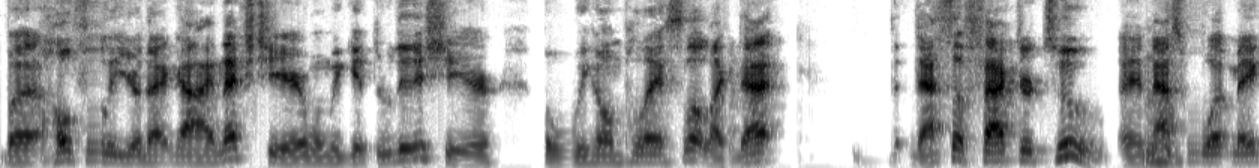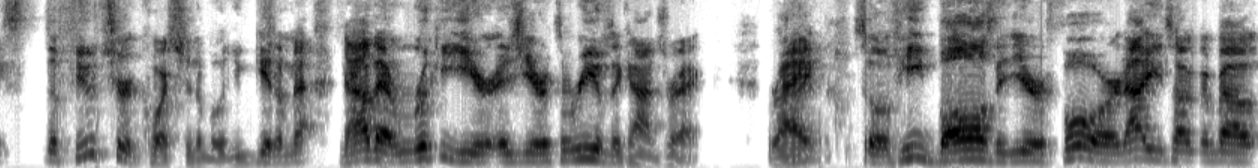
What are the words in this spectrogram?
but hopefully you're that guy next year when we get through this year. But we're gonna play slow like that. That's a factor too, and that's mm-hmm. what makes the future questionable. You get him now. Now that rookie year is year three of the contract, right? So if he balls at year four, now you're talking about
